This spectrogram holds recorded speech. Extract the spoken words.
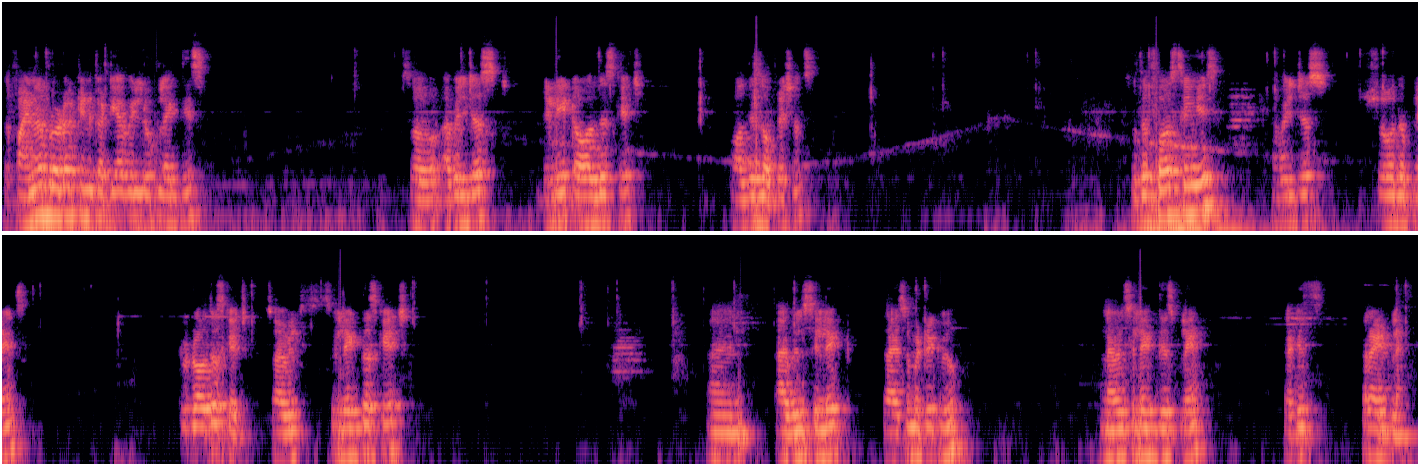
the final product in CATIA will look like this. So I will just delete all the sketch all these operations. So the first thing is I will just show the planes draw the sketch. So I will select the sketch. And I will select the isometric view. And I will select this plane. That is right plane.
